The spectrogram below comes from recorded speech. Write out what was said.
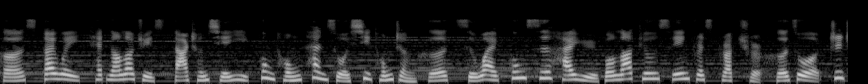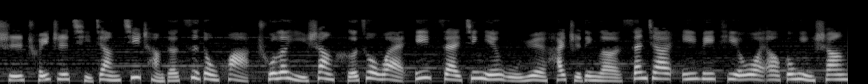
和 Skyway Technologies 达成协议，共同探索系统整合。此外，公司还与 Volatus Infrastructure 合作，支持垂直起降机场的自动化。除了以以上合作外，Eve 在今年五月还指定了三家 eVTOL 供应商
